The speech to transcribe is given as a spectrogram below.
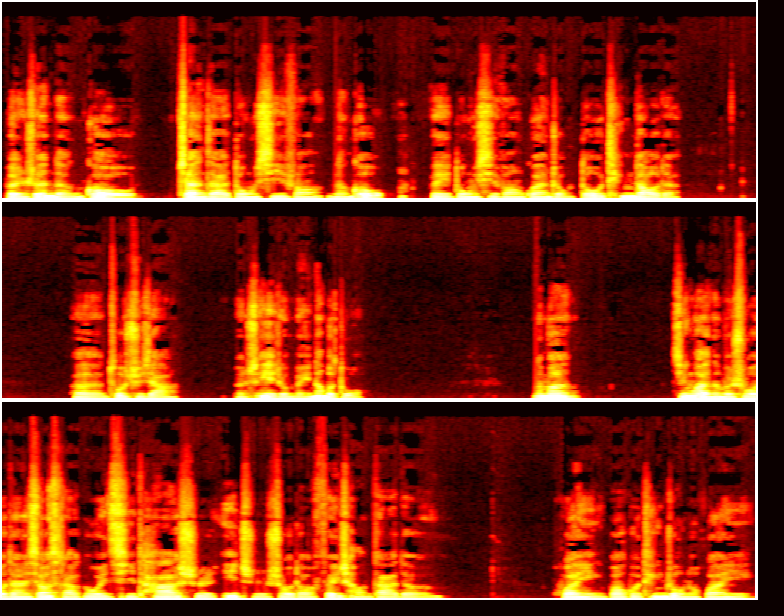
本身能够站在东西方，能够被东西方观众都听到的，呃，作曲家本身也就没那么多。那么，尽管这么说，但肖斯塔科维奇他是一直受到非常大的欢迎，包括听众的欢迎。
